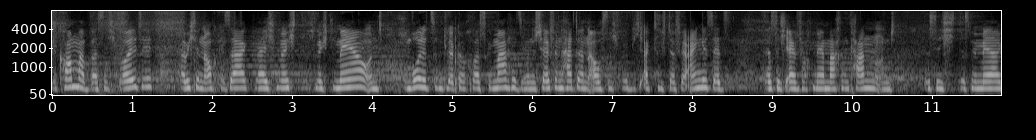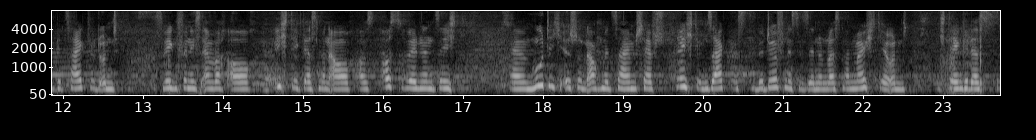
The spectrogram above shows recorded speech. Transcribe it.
bekommen habe, was ich wollte, habe ich dann auch gesagt, ja, ich möchte, ich möchte mehr und dann wurde zum Glück auch was gemacht. Also meine Chefin hat dann auch sich wirklich aktiv dafür eingesetzt, dass ich einfach mehr machen kann und dass, ich, dass mir mehr gezeigt wird und deswegen finde ich es einfach auch wichtig, dass man auch aus auszubildenden Sicht äh, mutig ist und auch mit seinem Chef spricht und sagt, was die Bedürfnisse sind und was man möchte und ich denke, dass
